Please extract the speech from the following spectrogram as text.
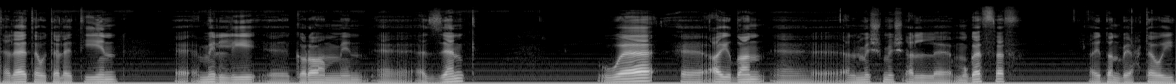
تلاتة وتلاتين ملي جرام من الزنك. وأيضا المشمش المجفف أيضا بيحتوي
